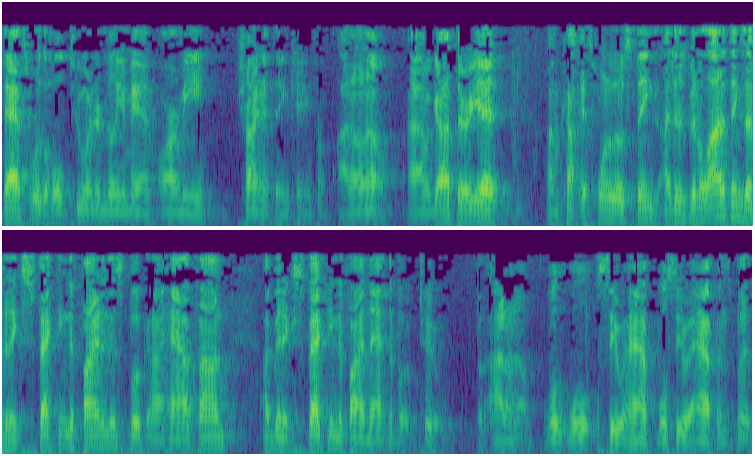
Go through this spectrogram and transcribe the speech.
that's where the whole 200 million man army China thing came from. I don't know. I haven't got there yet. I'm. It's one of those things. I, there's been a lot of things I've been expecting to find in this book, and I have found. I've been expecting to find that in the book too, but I don't know. We'll we'll see what hap- We'll see what happens. But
